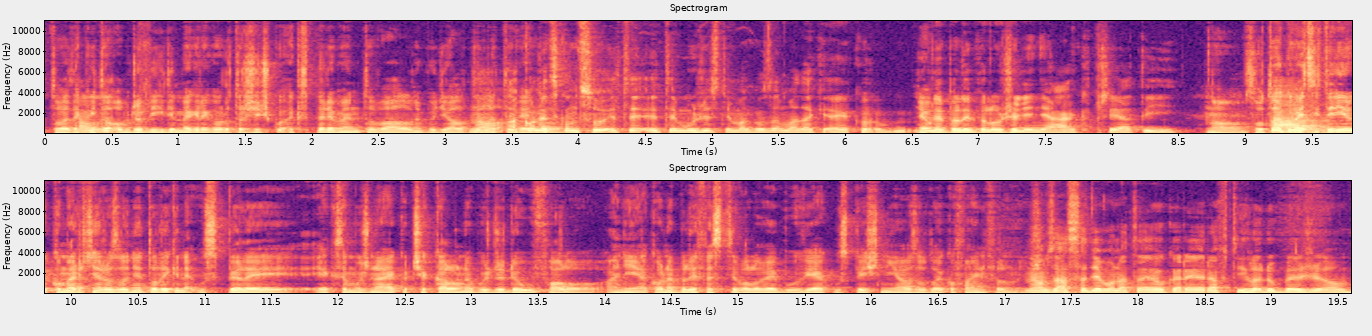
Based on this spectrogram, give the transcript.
to je takový Ale- to období, kdy McGregor trošičku experimentoval nebo dělal tyhle No ty a jako... konec konců i ty, i ty muži s těma kozama taky jako Jo. nebyli vyloženě nějak přijatý. No, jsou to jako A- věci, které komerčně rozhodně tolik neuspěly, jak se možná jako čekalo nebo že doufalo. Ani jako nebyly festivalově, bůh ví jak úspěšní, ale jsou to jako fajn filmy. No v zásadě ona ta jeho kariéra v téhle době, že jo,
